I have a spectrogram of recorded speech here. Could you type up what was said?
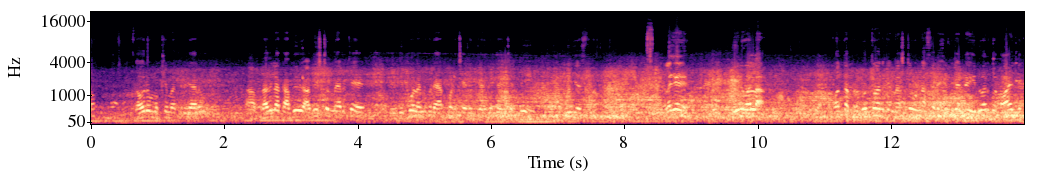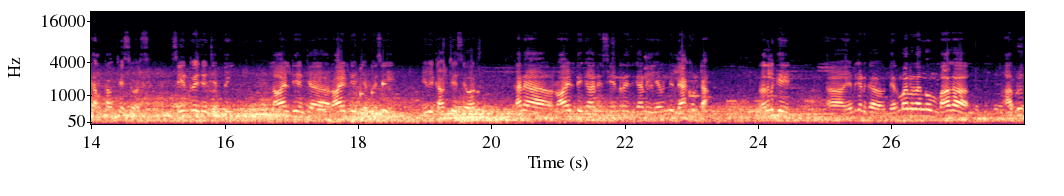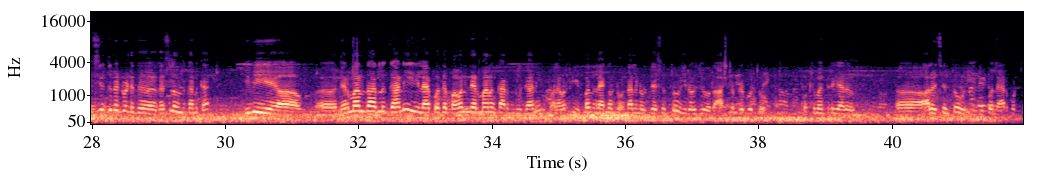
గౌరవ ముఖ్యమంత్రి గారు ప్రజలకు అభి అభిష్టం మేరకే ఈ డిపోలన్నీ కూడా ఏర్పాటు చేయడం జరిగిందని చెప్పి తెలియజేస్తున్నాం. అలాగే దీనివల్ల కొంత ప్రభుత్వానికి నష్టం ఉన్నా సరే ఎందుకంటే ఇదివరకు రాయల్టీ కలెక్ట్ చేసేవారు సీనరేజ్ అని చెప్పి లాయల్టీ అని రాయల్టీ అని చెప్పేసి ఇవి కలెక్ట్ చేసేవారు. కానీ ఆ రాయల్టీ కానీ సీనరేజ్ కానీ ఏమన్నీ లేకుండా ప్రజలకి ఎందుకంటే నిర్మాణ రంగం బాగా అభివృద్ధి చెందుతున్నటువంటి దశలో ఉంది కనుక ఇవి నిర్మాణదారులకు కానీ లేకపోతే భవన నిర్మాణం కార్మికులకు కానీ వాళ్ళెవరికి ఇబ్బంది లేకుండా ఉండాలనే ఉద్దేశంతో ఈరోజు రాష్ట్ర ప్రభుత్వం ముఖ్యమంత్రి గారు ఆలోచనతో ఈ డిపోలు ఏర్పాటు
